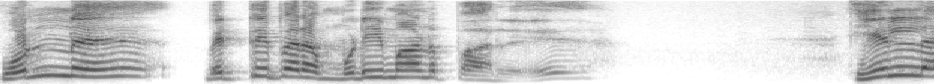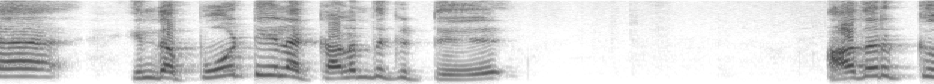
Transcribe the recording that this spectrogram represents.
ஒன்று வெற்றி பெற முடியுமான்னு பாரு. இல்லை இந்த போட்டியில் கலந்துக்கிட்டு அதற்கு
